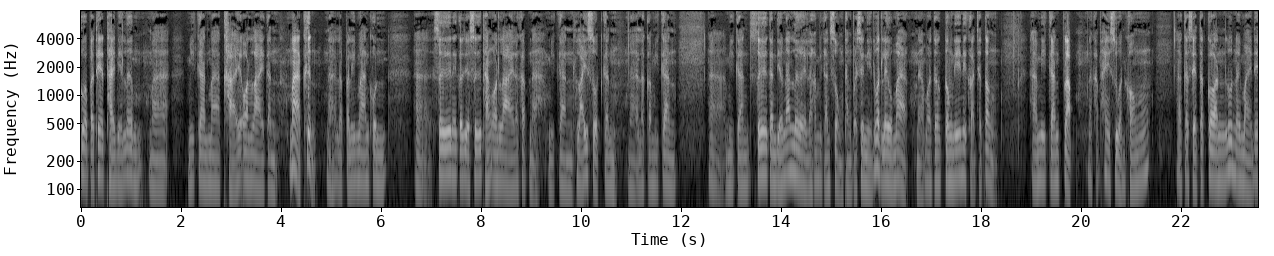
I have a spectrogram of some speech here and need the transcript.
ทั่วประเทศไทยเนี่ยเริ่มมามีการมาขายออนไลน์กันมากขึ้นนะและปริมาณคนซื้อนี่ก็จะซื้อทางออนไลน์แล้วครับนะมีการไลฟ์สดกันนะแล้วก็มีการ มีการซื้อกันเดี๋ยวนั้นเลยแล้วก็มีการส่งทางไปรษณีย์รวดเร็วมากนะเพราะตรงนี้นี่ก็จะต้องมีการปรับนะครับให้ส่วนของเกษตรกรรุ่นใหม่ๆได้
